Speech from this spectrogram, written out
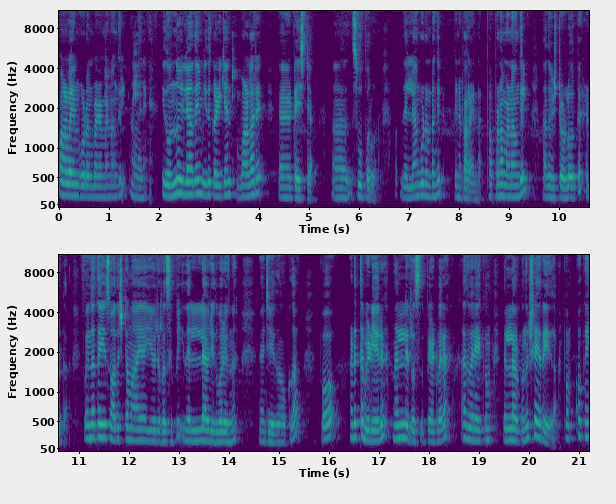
പാളയൻ കൂടൻ പഴം വേണമെങ്കിൽ അങ്ങനെ. ഇതൊന്നുമില്ലാതെയും ഇത് കഴിക്കാൻ വളരെ ടേസ്റ്റാണ് സൂപ്പറുമാണ് ഇതെല്ലാം കൂടെ ഉണ്ടെങ്കിൽ പിന്നെ പറയണ്ട. പപ്പടം വേണമെങ്കിൽ അതും ഇഷ്ടമുള്ളവർക്ക് എടുക്കാം. അപ്പോൾ ഇന്നത്തെ ഈ സ്വാദിഷ്ടമായ ഈ ഒരു റെസിപ്പി ഇതെല്ലാവരും ഇതുപോലെ ഒന്ന് ചെയ്ത് നോക്കുക. അപ്പോൾ അടുത്ത വീഡിയോയിൽ നല്ലൊരു റെസിപ്പിയായിട്ട് വരാം. അതുവരേക്കും എല്ലാവർക്കും ഒന്ന് ഷെയർ ചെയ്യുക. അപ്പം ഓക്കെ.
